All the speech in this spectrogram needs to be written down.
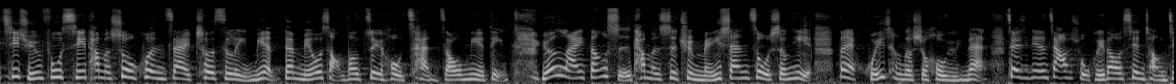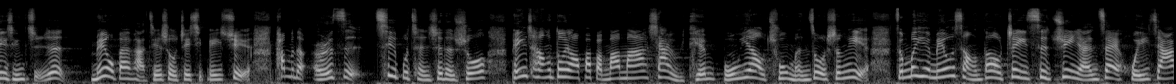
七旬夫妻，他们受困在车子里面，但没有想到最后惨遭灭顶。原来当时他们是去眉山做生意，在回程的时候遇难。在今天家属回到现场进行指认，没有办法接受这起悲剧。他们的儿子泣不成声地说：“平常都要爸爸妈妈下雨天不要出门做生意，怎么也没有想到这一次居然在回家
